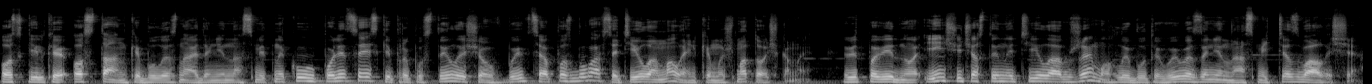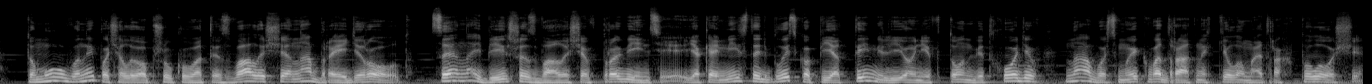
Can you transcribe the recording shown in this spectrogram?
Оскільки останки були знайдені на смітнику, поліцейські припустили, що вбивця позбувався тіла маленькими шматочками. Відповідно, інші частини тіла вже могли бути вивезені на сміттєзвалище. Тому вони почали обшукувати звалище на Брейді Роуд. Це найбільше звалище в провінції, яке містить близько 5 мільйонів тонн відходів на 8 квадратних кілометрах площі.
